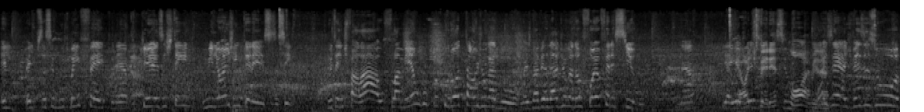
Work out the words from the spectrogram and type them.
ele, ele precisa ser muito bem feito, né? Porque existem milhões de interesses, assim. Muita gente fala, ah, o Flamengo procurou tal jogador, mas na verdade o jogador foi oferecido, né? E aí, É uma vezes- diferença enorme, né? Pois é, às vezes o,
